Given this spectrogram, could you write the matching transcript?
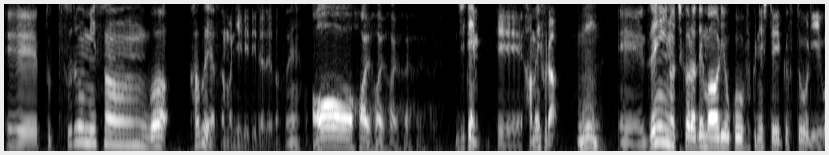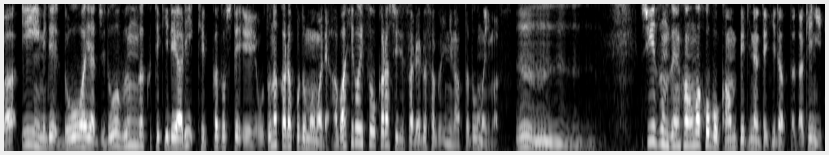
えーっと鶴見さんはかぐや様に入れていただいてますね。ああはいはいはいはいはい。はい時点、えーハメフラ。うん。えー善意の力で周りを幸福にしていくストーリーはいい意味で童話や児童文学的であり結果として、えー大人から子供まで幅広い層から支持される作品になったと思います。うんうんうんうんシーズン前半はほぼ完璧な出来だっただけに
